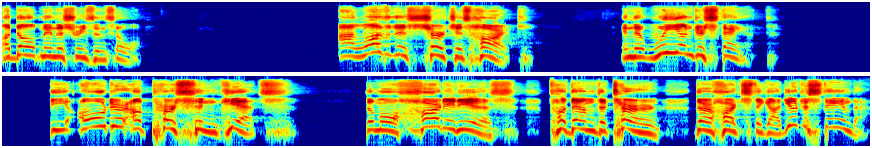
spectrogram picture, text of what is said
adult ministries, and so on. I love this church's heart in that we understand the older a person gets, the more hard it is for them to turn their hearts to God. You understand that?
